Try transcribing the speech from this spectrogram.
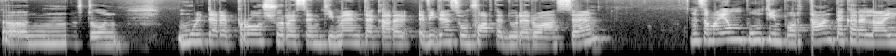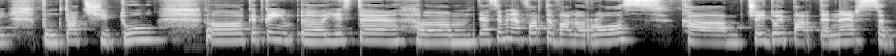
uh, nu știu, multe reproșuri, resentimente care evident sunt foarte dureroase. Însă mai e un punct important pe care l-ai punctat și tu. Uh, cred că uh, este um, de asemenea foarte valoros ca cei doi parteneri să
